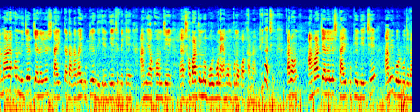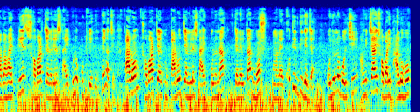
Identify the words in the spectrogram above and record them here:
আমার এখন নিজের চ্যানেলের স্ট্রাইকটা দাদাভাই উঠিয়ে দিয়ে দিয়েছে দেখে আমি এখন যে সবার জন্য বলব না এমন কোনো কথা না, ঠিক আছে? কারণ আমার চ্যানেলের স্ট্রাইক উঠিয়ে দিয়েছে, আমি বলব যে, দাদাভাই প্লিজ সবার চ্যানেলের স্ট্রাইকগুলো উঠিয়ে দিন, ঠিক আছে? কারণ সবার কারও চ্যানেলে স্ট্রাইক করলে না চ্যানেলটা নষ্ট মানে ক্ষতির দিকে যায়। ওই জন্য বলছি, আমি চাই সবারই ভালো হোক,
